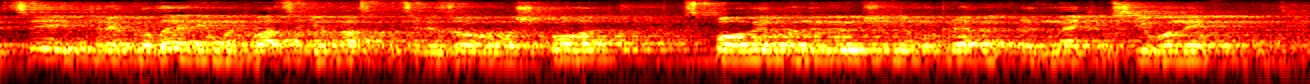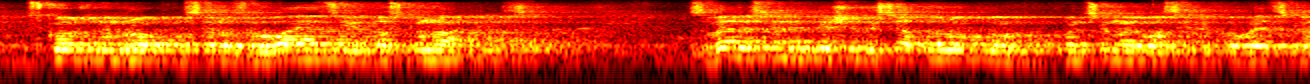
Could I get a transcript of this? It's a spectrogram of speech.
Ліцеїв, три колегіуми, 21 спеціалізована школа з поглибленим вивченням окремих предметів. Всі вони з кожним роком все розвиваються і вдосконалюються. З вересня 2010 року функціонує Василіковецька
